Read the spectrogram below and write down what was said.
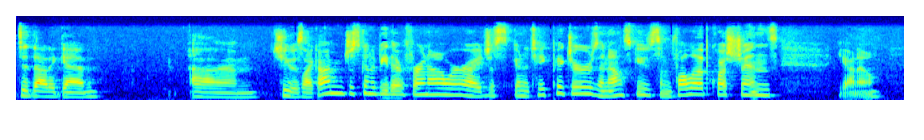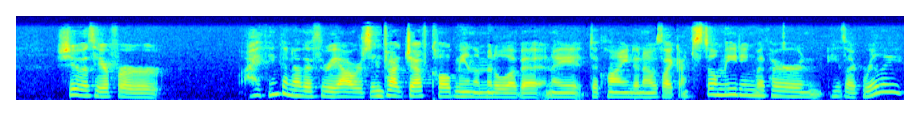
did that again. Um, she was like, I'm just going to be there for an hour. I just going to take pictures and ask you some follow up questions. Yeah, no. She was here for I think another three hours. In fact, Jeff called me in the middle of it and I declined and I was like, I'm still meeting with her. And he's like, Really?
